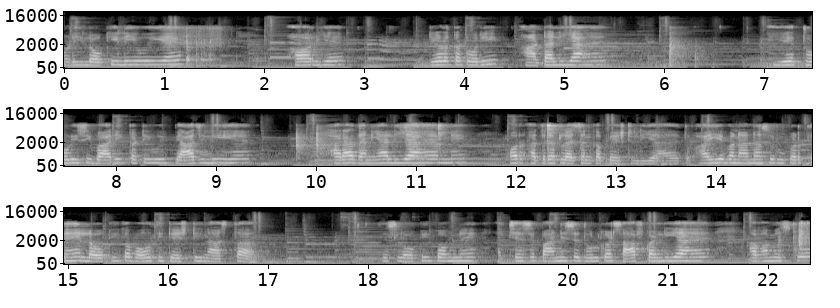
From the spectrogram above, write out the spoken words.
बड़ी लौकी ली हुई है और ये डेढ़ कटोरी आटा लिया है। ये थोड़ी सी बारीक कटी हुई प्याज ली है, हरा धनिया लिया है हमने और अदरक लहसुन का पेस्ट लिया है। तो आइए बनाना शुरू करते हैं। लौकी का बहुत ही टेस्टी नाश्ता। इस लौकी को हमने अच्छे से पानी से धुलकर साफ़ कर लिया है। अब हम इसको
